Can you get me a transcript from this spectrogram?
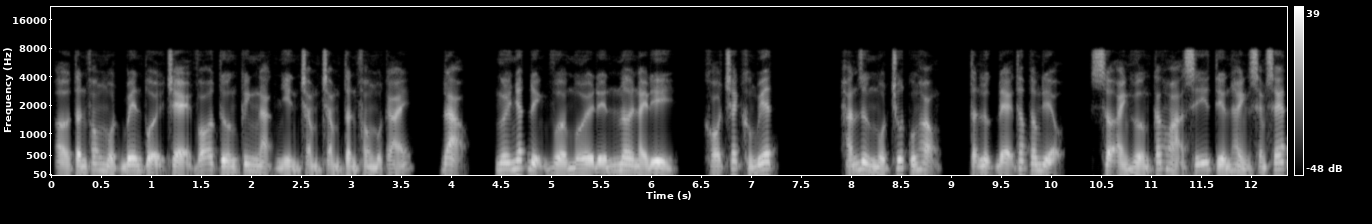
Ở Tần Phong một bên tuổi trẻ võ tướng kinh ngạc nhìn chằm chằm Tần Phong một cái, đạo, ngươi nhất định vừa mới đến nơi này đi, khó trách không biết. Hắn dừng một chút cuống họng, tận lực đệ thấp tâm điệu, sợ ảnh hưởng các họa sĩ tiến hành xem xét.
